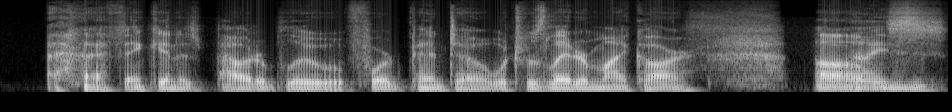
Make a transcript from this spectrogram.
I think, in his powder blue Ford Pinto, which was later my car. Um, Nice.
